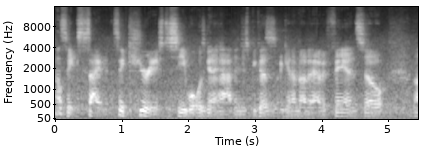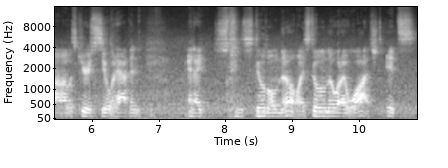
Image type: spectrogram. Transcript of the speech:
I'll say excited, I'll say curious to see what was going to happen, just because, again, I'm not an avid fan, so uh, I was curious to see what happened and I still don't know. I still don't know what I watched. It's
